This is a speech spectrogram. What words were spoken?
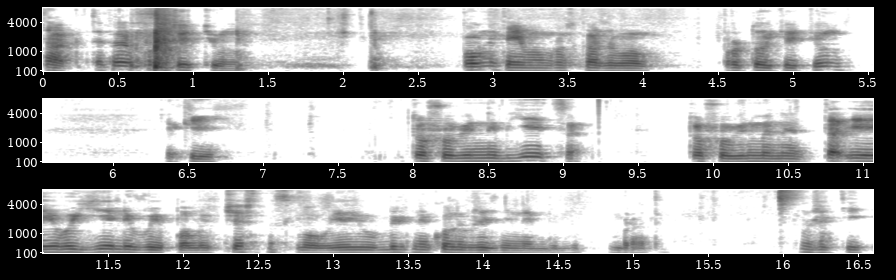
Так, тепер про тютюн. Пам'ятаєте, я вам розказував про той тютюн, який то, що він не б'ється, то, що він мене. Та я його єлі випалив, чесне слово, я його більш ніколи в житті не буду брати. В житті.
